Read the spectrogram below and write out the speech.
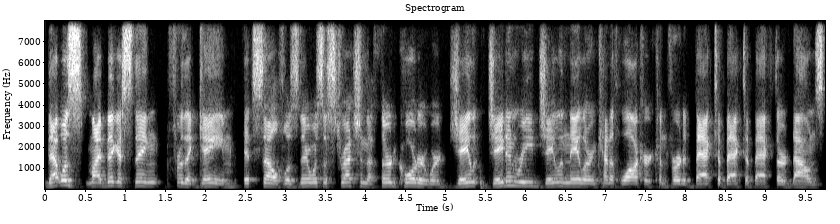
that was my biggest thing for the game itself was there was a stretch in the third quarter where Jayden Reed, Jalen Nailor, and Kenneth Walker converted back to back to back third downs,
